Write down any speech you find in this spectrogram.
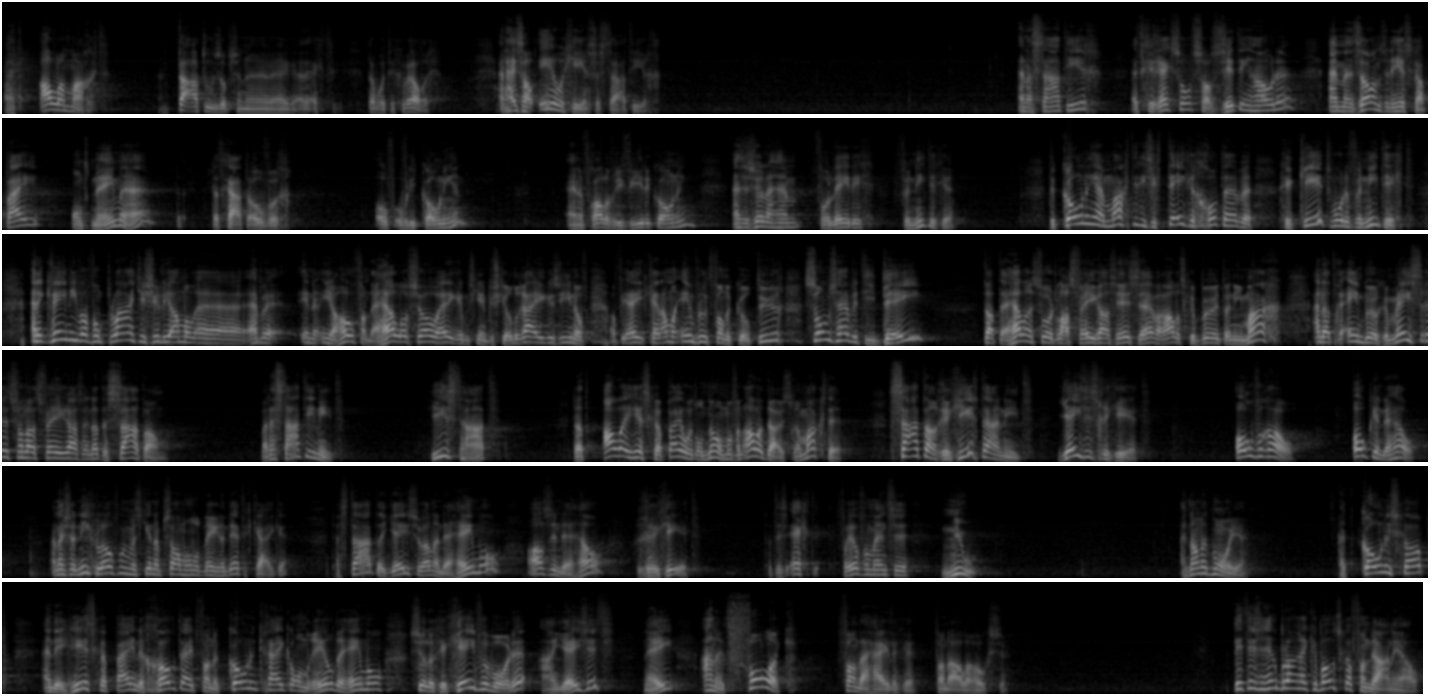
Met alle macht. En tattoos op zijn. Eh, echt, dat wordt hij geweldig. En hij zal eeuwig heersen, staat hier. En dan staat hier: het gerechtshof zal zitting houden. En men zal hem zijn heerschappij ontnemen. Hè? Dat gaat over, over, over die koningen. En vooral over die vierde koning. En ze zullen hem volledig vernietigen. De koningen en machten die zich tegen God hebben gekeerd, worden vernietigd. En ik weet niet wat voor plaatjes jullie allemaal uh, hebben in, in, je hoofd van de hel of zo. Hè. Ik heb misschien een schilderijen gezien. Of, of je krijgt allemaal invloed van de cultuur. Soms hebben we het idee dat de hel een soort Las Vegas is, hè, waar alles gebeurt wat niet mag. En dat er één burgemeester is van Las Vegas en dat is Satan. Maar dat staat hier niet. Hier staat dat alle heerschappij wordt ontnomen van alle duistere machten. Satan regeert daar niet. Jezus regeert. Overal. Ook in de hel. En als je dat niet gelooft, moet je misschien naar Psalm 139 kijken. Daar staat dat Jezus zowel in de hemel als in de hel regeert. Dat is echt voor heel veel mensen nieuw. En dan het mooie. Het koningschap en de heerschappij en de grootheid van de koninkrijken onder heel de hemel zullen gegeven worden aan Jezus. Nee, aan het volk van de heilige van de Allerhoogste. Dit is een heel belangrijke boodschap van Daniel.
